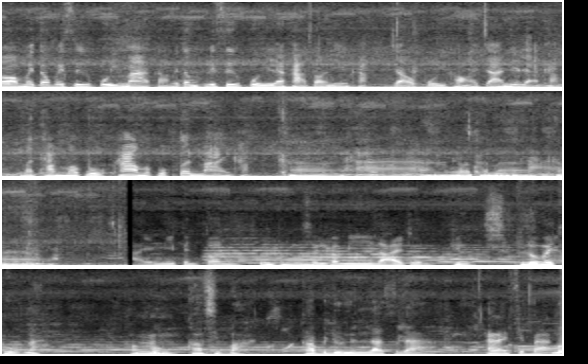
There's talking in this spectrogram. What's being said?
ก็ไม่ต้องไปซื้อปุ๋ยมากค่ะ ไม่ต้องไปซื้อปุ๋ยแล้วค่ะ ตอนนี้ค่ะจะเอาปุ๋ยของอาจารย์นี่แหละค่ะ มาทำมาปลูกข้าวมาปลูกต้นไม้ค่ะ ค่ะค่ะอนุโมทนาค่ะอย่างนี้เป็นต้นอือฮึซึ่งก็มีหลายจุดกิกิโลไม่ถูกนะข้าวกล้องข้าวสิบบาท เข้าไปดูในลาซาด้าอะไรสิบบาทโล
